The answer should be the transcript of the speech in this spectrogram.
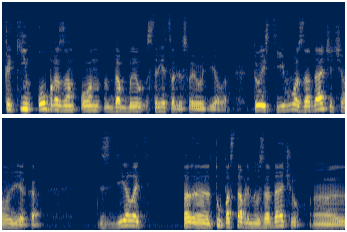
каким образом он добыл средства для своего дела. То есть его задача человека – сделать э, ту поставленную задачу, э,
